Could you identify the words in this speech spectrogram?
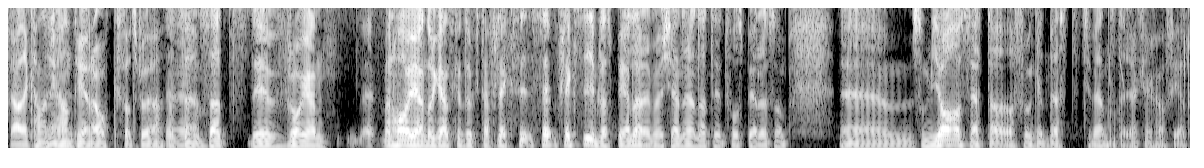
ja, det kan han ju hantera också tror jag. Så att, Eh, eh, Så att det är frågan, man har ju ändå ganska duktiga flexi flexibla spelare men jag känner ändå att det är två spelare som, eh, som jag har sett har funkat bäst till vänster, jag kanske har fel.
